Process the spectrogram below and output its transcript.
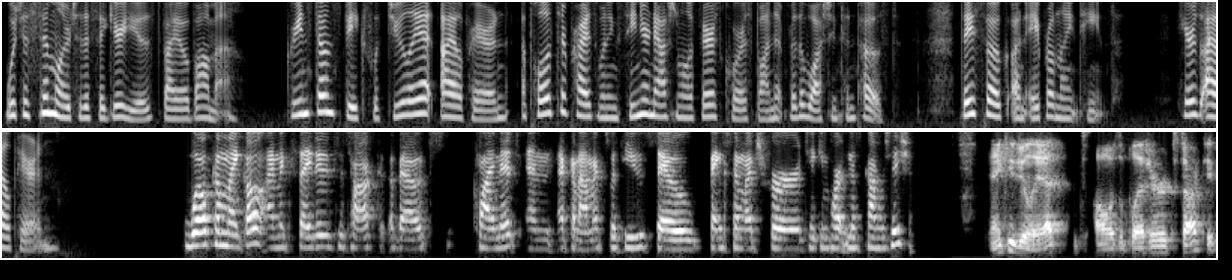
which is similar to the figure used by Obama. Greenstone speaks with Juliet Eilperin, a Pulitzer Prize winning senior national affairs correspondent for The Washington Post. They spoke on April 19th. Here's Eilperin. Welcome, Michael. I'm excited to talk about climate and economics with you. So thanks so much for taking part in this conversation. Thank you, Juliet. It's always a pleasure to talk to you.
